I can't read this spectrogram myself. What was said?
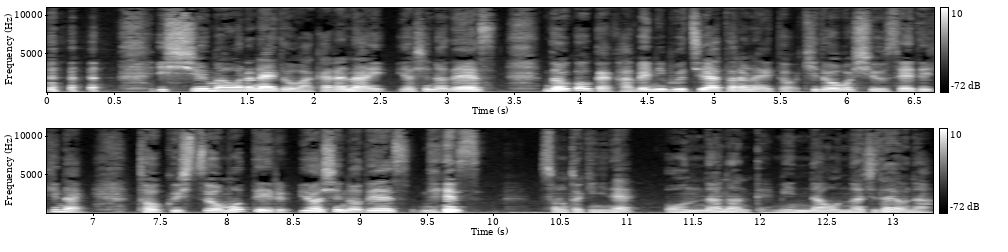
一周回らないとわからない。吉野です。どこか壁にぶち当たらないと軌道を修正できない。特質を持っている。吉野です。です。その時にね女なんてみんな同じだよな。っ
